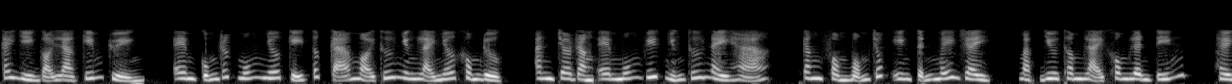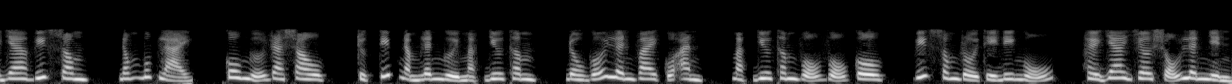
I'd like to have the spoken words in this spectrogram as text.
cái gì gọi là kiếm chuyện, em cũng rất muốn nhớ kỹ tất cả mọi thứ nhưng lại nhớ không được, anh cho rằng em muốn viết những thứ này hả, căn phòng bỗng chốc yên tĩnh mấy giây, mặt dư thâm lại không lên tiếng, hề gia viết xong, đóng bút lại, cô ngửa ra sau, trực tiếp nằm lên người mặt dư thâm, đầu gối lên vai của anh, mặt dư thâm vỗ vỗ cô, viết xong rồi thì đi ngủ, hề gia dơ sổ lên nhìn,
